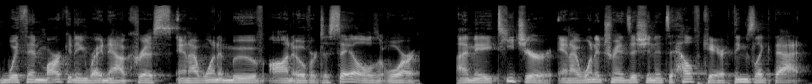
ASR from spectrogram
within marketing right now, Chris, and I want to move on over to sales, or I'm a teacher and I want to transition into healthcare, things like that.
